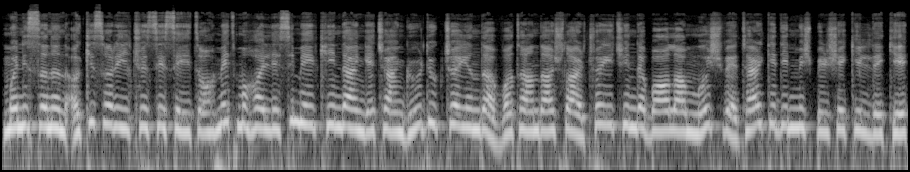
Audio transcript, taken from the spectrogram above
Manisa'nın Akisar ilçesi Seyit Ahmet Mahallesi mevkiinden geçen Gürdük çayında vatandaşlar çay içinde bağlanmış ve terk edilmiş bir şekildeki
